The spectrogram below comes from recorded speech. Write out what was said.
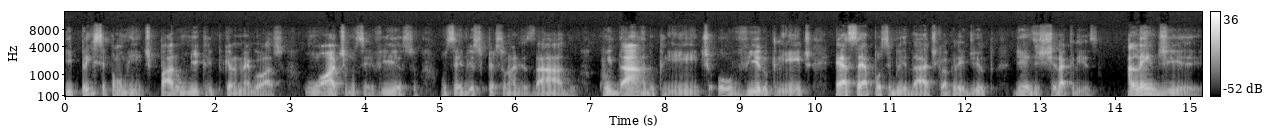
e principalmente para o micro e pequeno negócio, um ótimo serviço, um serviço personalizado, cuidar do cliente, ouvir o cliente, essa é a possibilidade que eu acredito de resistir à crise. Além de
